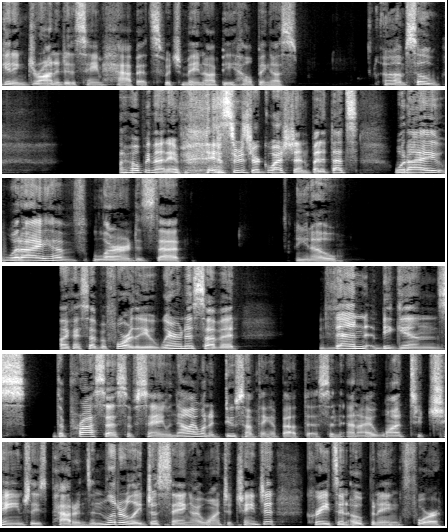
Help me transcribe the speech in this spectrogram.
getting drawn into the same habits which may not be helping us um, so i'm hoping that answers your question but that's what i what i have learned is that you know like i said before the awareness of it then begins the process of saying, well, now I want to do something about this and, and I want to change these patterns. And literally just saying I want to change it creates an opening for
